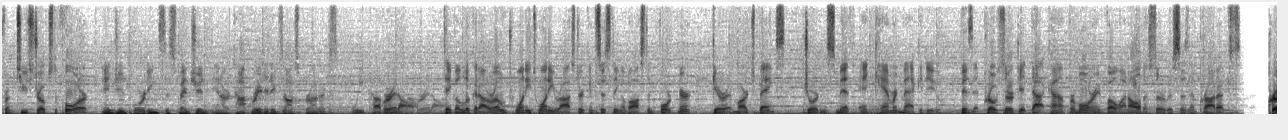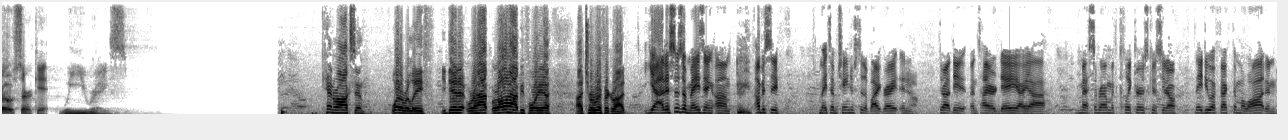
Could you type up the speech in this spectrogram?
From two strokes to four, engine porting, suspension, and our top rated exhaust products, we cover it all. Take a look at our own 2020 roster consisting of Austin Forkner, Garrett Marchbanks, Jordan Smith, and Cameron McAdoo. Visit ProCircuit.com for more info on all the services and products. Pro Circuit. We race. Ken Roczen, what a relief! You did it. We're happy. We're all happy for you. A terrific ride. Yeah, this is amazing. Um, obviously, made some changes to the bike, right? And yeah. throughout the entire day, I uh, mess around with clickers because you know they do affect them a lot, and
